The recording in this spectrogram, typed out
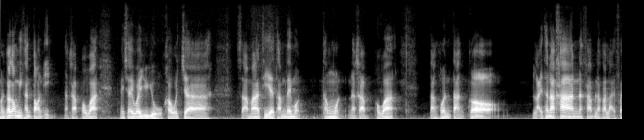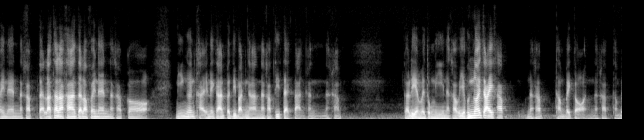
มันก็ต้องมีขั้นตอนอีกนะครับ เพราะว่าไม่ใช่ว่าอยู่ๆเขาจะ สามารถที่จะทำได้หมดทั้งหมดนะครับ เพราะว่าต่างคนต่างก็หลายธนาคารนะครับ แล้วก็หลายไฟแนนซ์นะครับ แต่ละธนาคารแต่ละไฟแนนซ์นะครับ ก็มีเงื่อนไขในการปฏิบัติงานนะครับที่แตกต่างกันนะครับ ก็เรียนไว้ตรงนี้นะครับ อย่าเพิ่งน้อยใจครับนะครับทำไปก่อนนะครับทำไป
